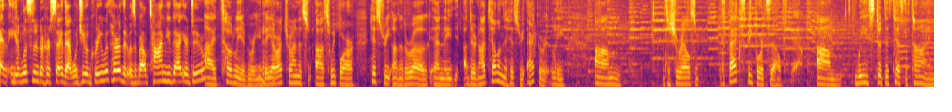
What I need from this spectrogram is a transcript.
And you're listening to her say that. Would you agree with her that it was about time you got your due? I totally agree. They are trying to uh, sweep our history under the rug, and they they're not telling the history accurately. Um, the Shirelles, the facts speak for itself. Yeah. Um, we stood the test of time.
